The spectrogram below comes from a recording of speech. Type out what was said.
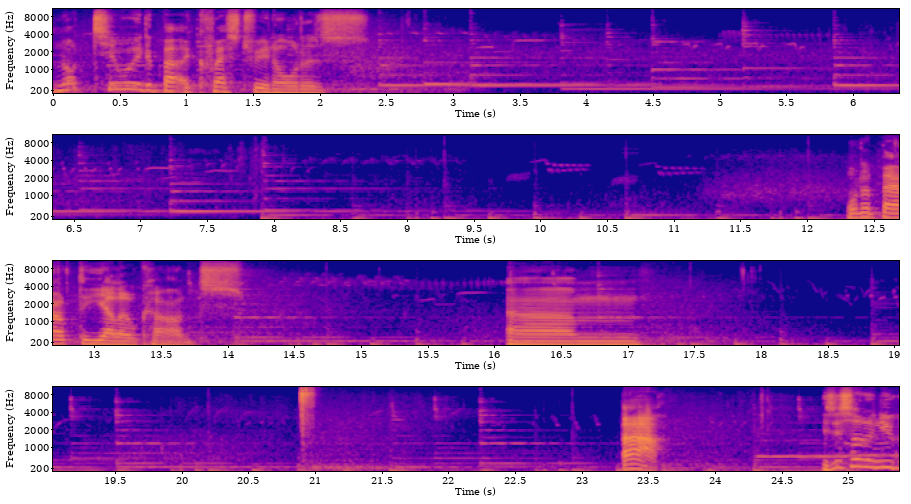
Not too worried about equestrian orders. What about the yellow cards? Um... Ah! Is this on a new...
